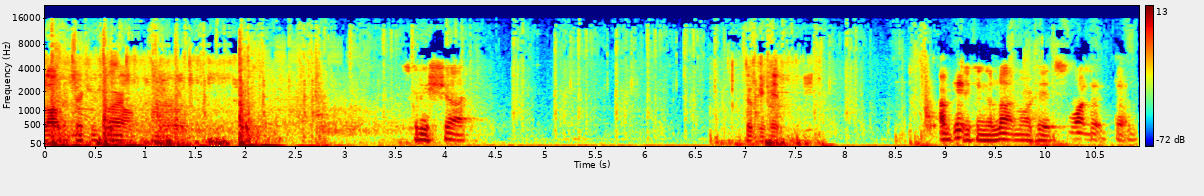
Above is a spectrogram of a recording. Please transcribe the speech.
A lot of Checking people fire. on. It's getting shot. Took a hit. I'm hit. Taking a lot more hits. One that damn.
